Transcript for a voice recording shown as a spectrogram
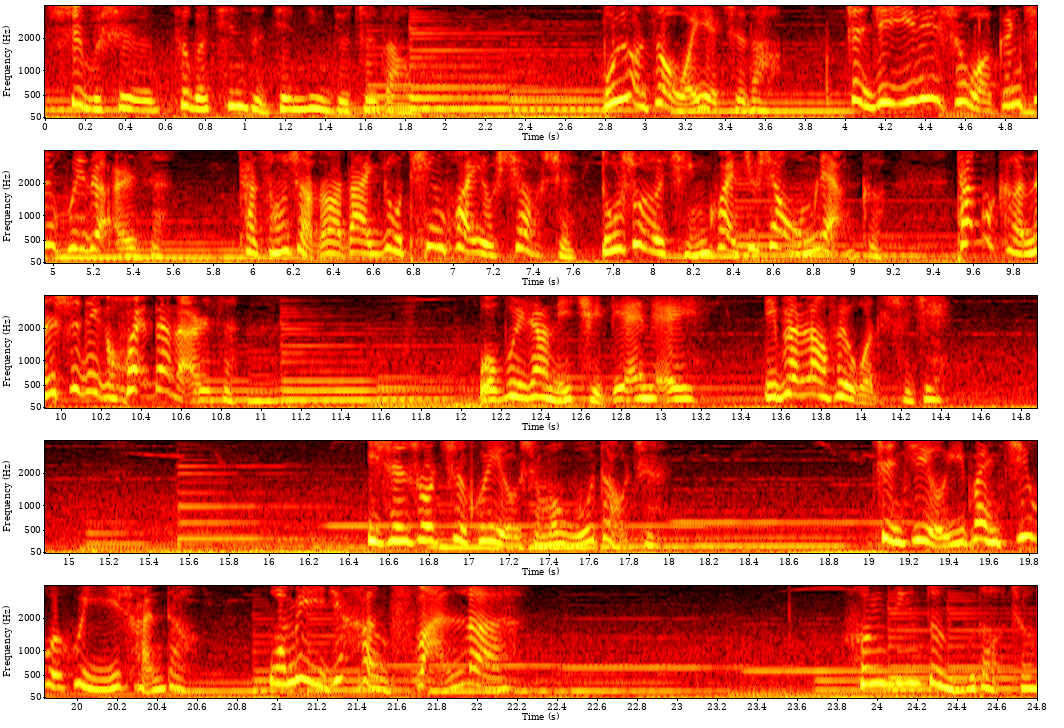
是不是做个亲子鉴定就知道了？不用做我也知道，郑基一定是我跟志辉的儿子。他从小到大又听话又孝顺，读书又勤快，就像我们两个。他不可能是那个坏蛋的儿子。我不会让你取 DNA，你不要浪费我的时间。医生说志辉有什么舞蹈症，郑姬有一半机会会遗传到，我们已经很烦了。亨丁顿舞蹈症，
